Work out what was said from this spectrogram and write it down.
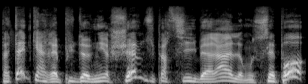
peut-être qu'elle aurait pu devenir chef du Parti libéral. On ne sait pas.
